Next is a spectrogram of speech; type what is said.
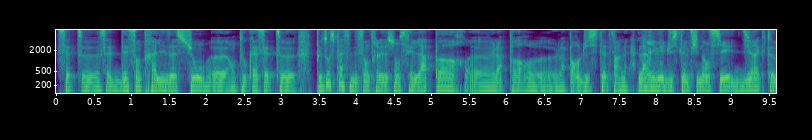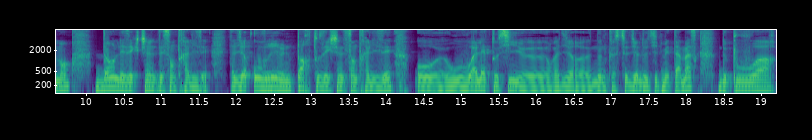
cette euh, cette décentralisation, euh, en tout cas cette plutôt c'est pas cette décentralisation, c'est l'apport l'apport l'apport du système, enfin l'arrivée du système financier directement dans les exchanges décentralisés. C'est-à-dire ouvrir une porte aux exchanges centralisés, aux, aux wallets aussi, on va dire non custodial de type MetaMask, de pouvoir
